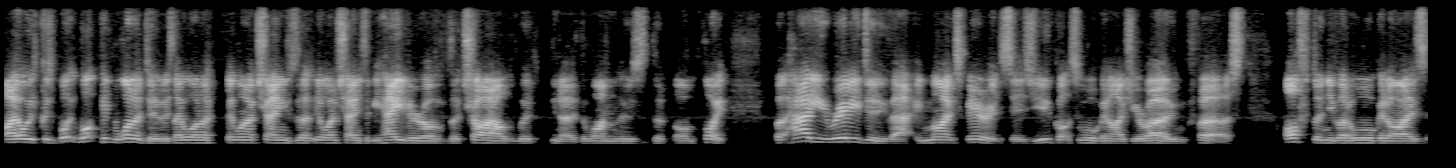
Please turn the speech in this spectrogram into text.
I always because what, what people want to do is they want to they want to change the they want to change the behavior of the child with you know the one who's the on point. But how you really do that, in my experience, is you've got to organise your own first often you've got to organize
